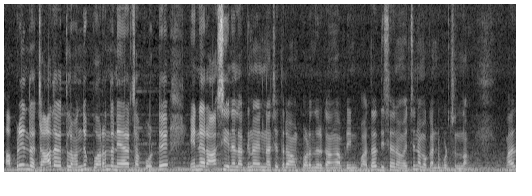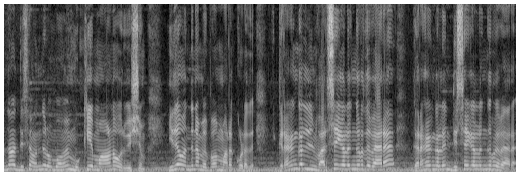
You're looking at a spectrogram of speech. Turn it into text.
அப்படியே இந்த ஜாதகத்தில் வந்து பிறந்த நேரத்தை போட்டு என்ன ராசி என்ன லக்னம் என்ன நட்சத்திரம் அவங்க பிறந்திருக்காங்க அப்படின்னு பார்த்தா திசை நம்ம வச்சு நம்ம கண்டுபிடிச்சிடலாம். அதுதான் திசை வந்து ரொம்பவே முக்கியமான ஒரு விஷயம். இதை வந்து நம்ம எப்போ மறக்கக்கூடாது. கிரகங்களின் வரிசைகளுங்கிறது வேற கிரகங்களின் திசைகளுங்கிறது வேறு.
